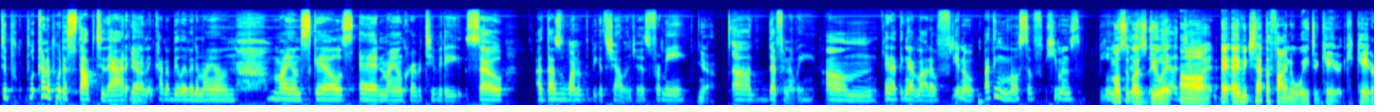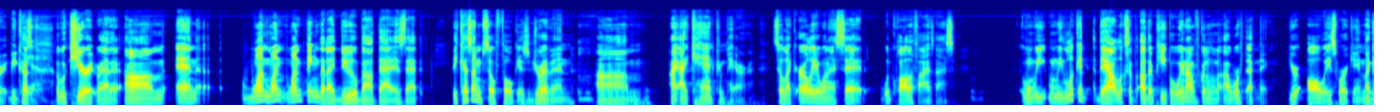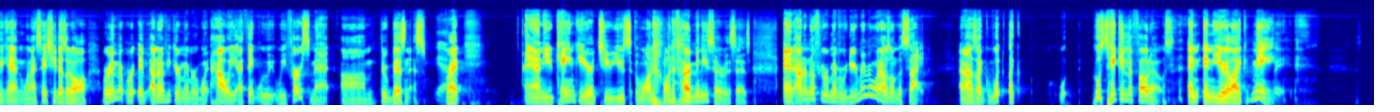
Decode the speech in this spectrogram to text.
to put, kind of put a stop to that Yeah. and kind of be living in my own my own skills and my own creativity so uh, that's one of the biggest challenges for me yeah uh, definitely um, and i think a lot of you know i think most of humans most of us do it. yeah, um, it, do and- and we just have to find a way to cater cater it because Yeah. we cure it rather. Um, and uh, one one one thing that I do about that is that because I'm so focus driven, Mm-hmm. um, I, I can compare. So like earlier when I said what qualifies us, Mm-hmm. when we when we look at the outlooks of other people, we're not going to uh, work ethic. You're always working. Like again, when I say she does it all, remember if, I don't know if you can remember when, how we I think we, we first met um, through business, Yeah. right? And you came here to use one one of our mini services. And I don't know if you remember. Do you remember when I was on the site and I was like, "What? Like, wh- who's taking the photos?" And and you're like, "Me."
